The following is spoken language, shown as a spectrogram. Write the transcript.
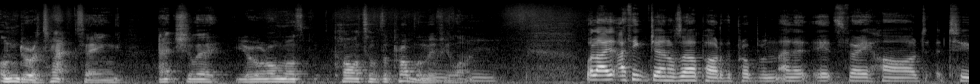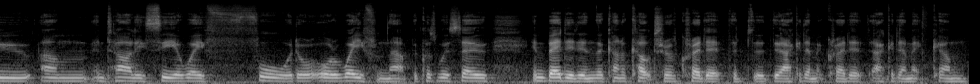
under attack saying, actually, you're almost part of the problem, if you like? Mm-hmm. Well, I, I think journals are part of the problem, and it, it's very hard to um, entirely see a way forward or, or away from that because we're so embedded in the kind of culture of credit, the, the, the academic credit, academic um,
